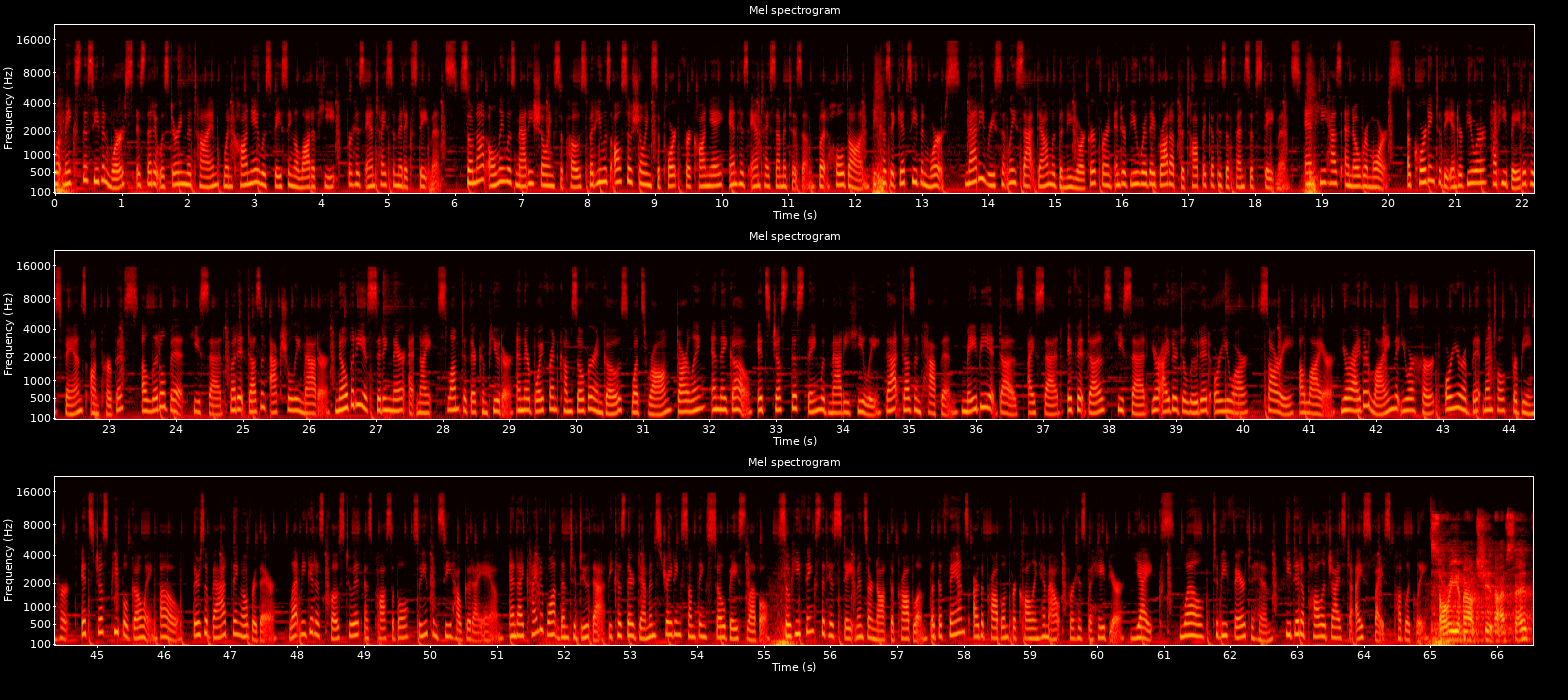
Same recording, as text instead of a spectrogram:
What makes this even worse is that it was during the time when Kanye was facing a lot of heat for his anti-Semitic statements. So not only was Matty showing suppose, but he was also showing support for Kanye and his anti-Semitism. But hold on, because it gets even worse. Matty recently sat down with the New Yorker for an interview where they brought up the topic of his offensive statements, and he has no remorse. According to the interviewer, had he baited his fans on purpose? A little bit, he said, but it doesn't actually matter. Nobody is sitting there at night slumped at their computer, and their boyfriend comes over and goes, What's wrong, darling? And they go. It's just this thing with Matty Healy. That doesn't happen. Maybe it does, I said. If it does, he said, you're either deluded or you are, sorry, a liar. You're either lying that you are hurt or you're a bit mental for being hurt. It's just people going, oh, there's a bad thing over there. Let me get as close to it as possible so you can see how good I am. And I kind of want them to do that because they're demonstrating something so base level. So he thinks that his statements are not the problem, but the fans are the problem for calling him out for his behavior. Yikes. Well, to be fair to him, he did apologize to Ice Spice publicly. sorry about shit that I've said.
